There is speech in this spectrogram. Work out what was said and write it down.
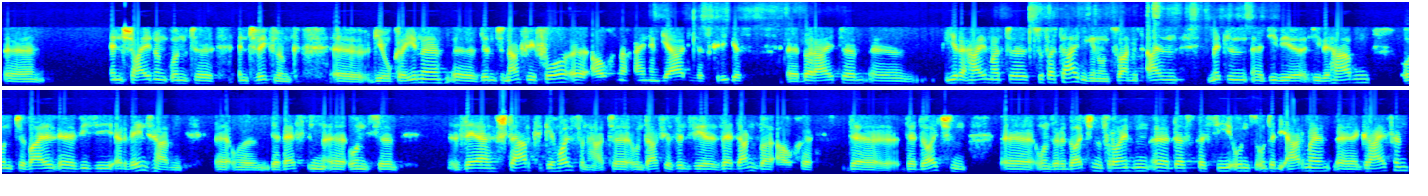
äh, Entscheidung und äh, Entwicklung. Äh, die Ukrainer äh, sind nach wie vor, auch nach einem Jahr dieses Krieges, bereit, ihre Heimat zu verteidigen. Und zwar mit allen Mitteln, die, wir, die wir haben. Und weil, wie Sie erwähnt haben, der Westen uns sehr stark geholfen hat. Und dafür sind wir sehr dankbar auch der, der Deutschen, äh, unsere deutschen Freunden, äh, dass, dass sie uns unter die Arme äh, greifen,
